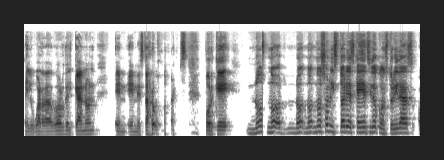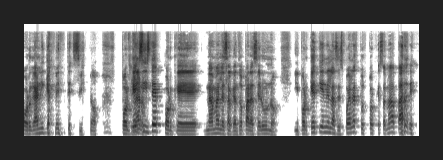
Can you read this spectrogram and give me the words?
el guardador del canon en, en Star Wars, porque no, no, no, no, son historias que hayan sido construidas orgánicamente, sino ¿por qué existe? Porque nada más les alcanzó para hacer uno. ¿Y por qué tiene las espuelas? Pues porque sonaba padre.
